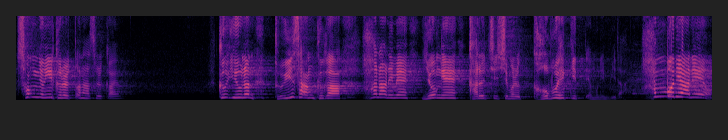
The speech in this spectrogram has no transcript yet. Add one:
성령이 그를 떠났을까요? 그 이유는 더 이상 그가 하나님의 영의 가르치심을 거부했기 때문입니다. 한 번이 아니에요.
